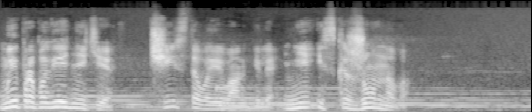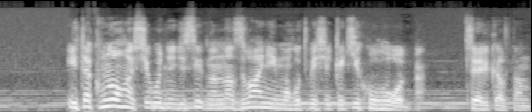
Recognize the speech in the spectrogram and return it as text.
мы проповедники чистого Евангелия, не искаженного. И так много сегодня действительно названий могут весить каких угодно. Церковь там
